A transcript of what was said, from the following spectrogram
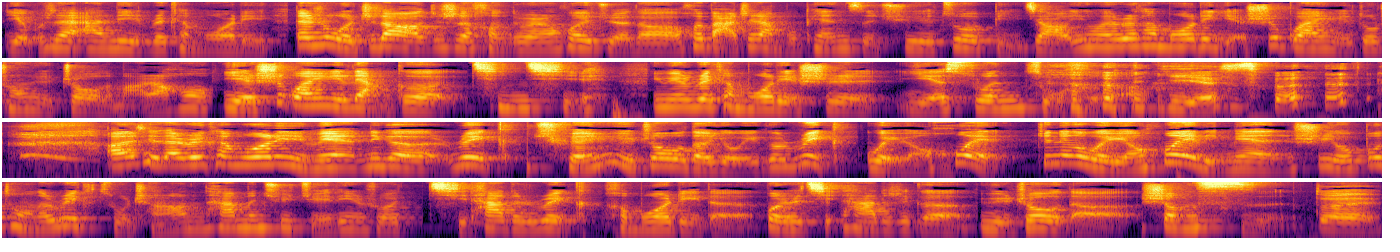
也不是在安利 Rick and Morty，但是我知道就是很多人会觉得会把。这两部片子去做比较，因为《Rick and Morty》也是关于多重宇宙的嘛，然后也是关于两个亲戚，因为《Rick and Morty》是爷孙组合，爷孙，而且在《Rick and Morty》里面，那个 Rick 全宇宙的有一个 Rick 委员会，就那个委员会里面是由不同的 Rick 组成，然后他们去决定说其他的 Rick 和 Morty 的，或者是其他的这个宇宙的生死。对，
